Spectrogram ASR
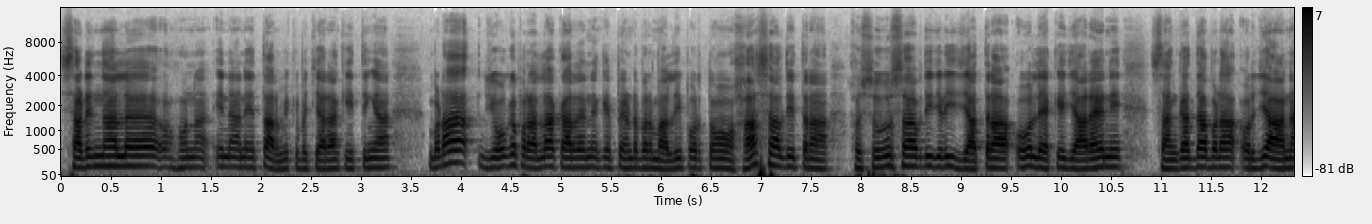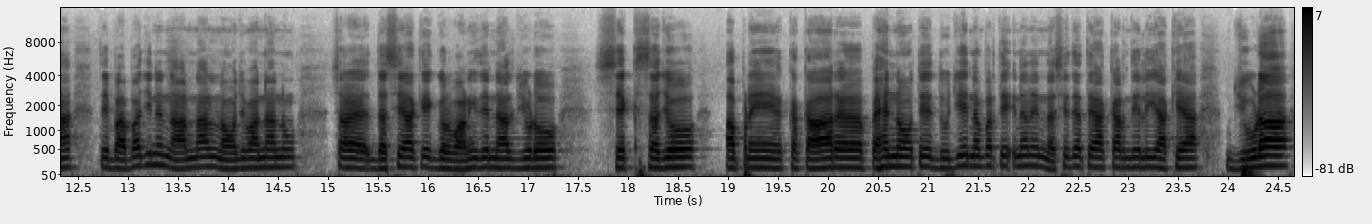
ਸਾਡੇ ਨਾਲ ਹੁਣ ਇਹਨਾਂ ਨੇ ਧਾਰਮਿਕ ਵਿਚਾਰਾਂ ਕੀਤੀਆਂ। ਬੜਾ ਯੋਗ ਉਪਰਾਲਾ ਕਰ ਰਹੇ ਨੇ ਕਿ ਪਿੰਡ ਬਰਮਾਲੀਪੁਰ ਤੋਂ ਹਰ ਸਾਲ ਦੀ ਤਰ੍ਹਾਂ ਹਸੂਰ ਸਾਹਿਬ ਦੀ ਜਿਹੜੀ ਯਾਤਰਾ ਉਹ ਲੈ ਕੇ ਜਾ ਰਹੇ ਨੇ। ਸੰਗਤ ਦਾ ਬੜਾ ਰੁਝਾਨ ਆ ਤੇ ਬਾਬਾ ਜੀ ਨੇ ਨਾਲ ਨਾਲ ਨੌਜਵਾਨਾਂ ਨੂੰ ਦੱਸਿਆ ਕਿ ਗੁਰਬਾਣੀ ਦੇ ਨਾਲ ਜੁੜੋ, ਸਿੱਖ ਸਜੋ, ਆਪਣੇ ਕਕਾਰ ਪਹਿਨੋ ਤੇ ਦੂਜੇ ਨੰਬਰ ਤੇ ਇਹਨਾਂ ਨੇ ਨਸ਼ੇ ਦਾ ਤਿਆਗ ਕਰਨ ਦੇ ਲਈ ਆਖਿਆ, ਜੂੜਾ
